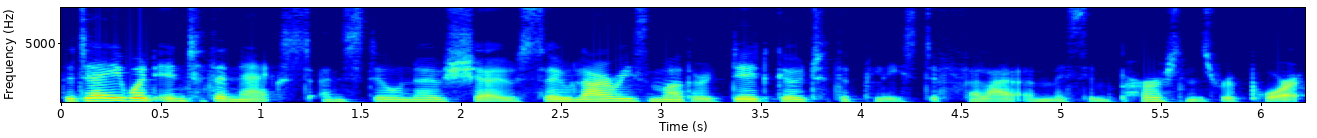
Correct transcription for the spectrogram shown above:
The day went into the next and still no show, so Larry's mother did go to the police to fill out a missing persons report.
